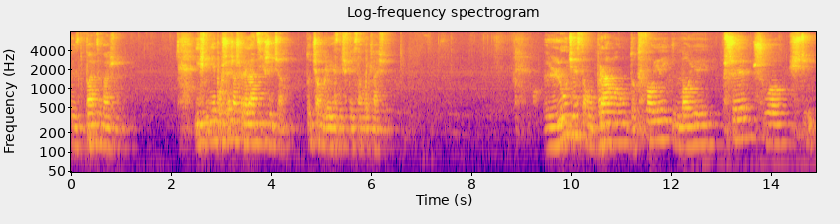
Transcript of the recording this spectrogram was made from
To jest bardzo ważne. Jeśli nie poszerzasz relacji życia, to ciągle jesteś w tej samej klasie. Ludzie są bramą do Twojej i mojej przyszłości.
